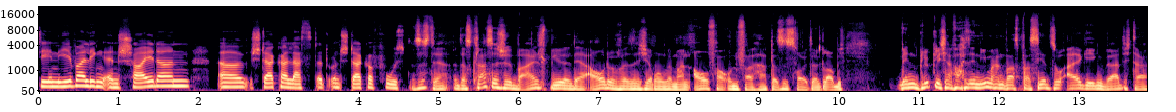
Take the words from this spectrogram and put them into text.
den jeweiligen Entscheidern äh, stärker lastet und stärker fußt. Das ist der, das klassische Beispiel der Autoversicherung, wenn man einen Auffahrunfall hat. Das ist heute, glaube ich, wenn glücklicherweise niemand was passiert, so allgegenwärtig, da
